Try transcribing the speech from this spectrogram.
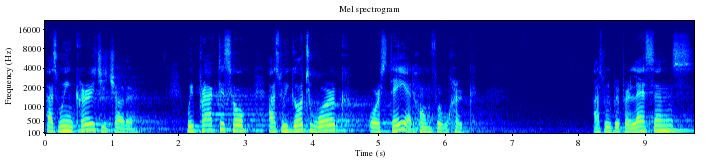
as we encourage each other. We practice hope as we go to work or stay at home for work. As we prepare lessons,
